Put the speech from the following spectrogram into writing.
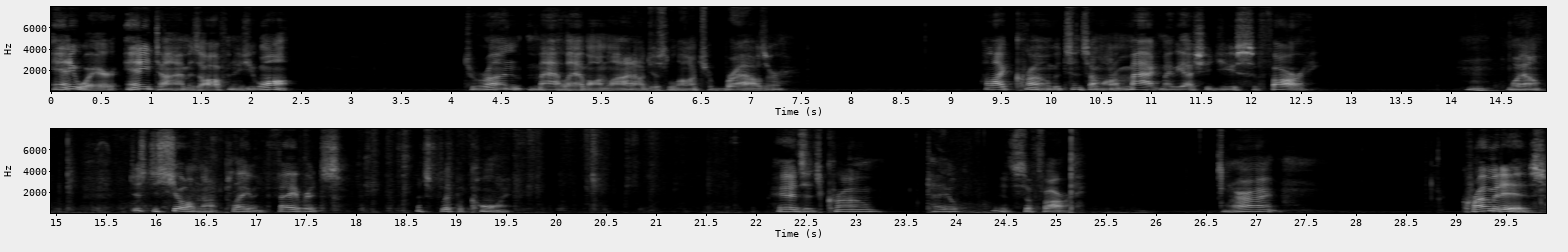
anywhere, anytime, as often as you want. To run MATLAB online, I'll just launch a browser. I like Chrome, but since I'm on a Mac, maybe I should use Safari. Hmm. Well, just to show I'm not playing favorites, let's flip a coin. Heads, it's Chrome. Tail, it's Safari. All right. Chrome it is.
